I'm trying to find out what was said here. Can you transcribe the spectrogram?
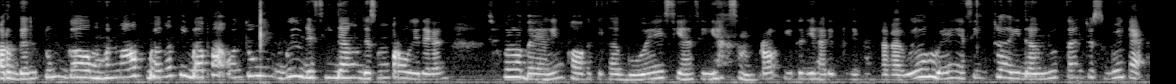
organ tunggal. Mohon maaf banget nih bapak. Untung gue udah sidang udah sempro gitu kan. Coba lo bayangin kalau ketika gue siang-siang sempro gitu di hari pernikahan kakak gue lo bayangin sih? Itu lagi dangdutan. Terus gue kayak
